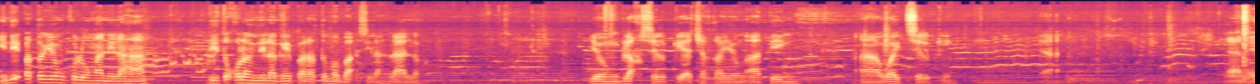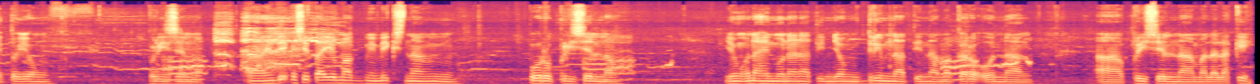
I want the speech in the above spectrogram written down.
hindi pa to yung kulungan nila ha. Dito ko lang nilagay para tumaba sila lalo yung black silky at saka yung ating ah, white silky. Yan. Yan, ito yung prisel. No? Ah, hindi kasi tayo magmi-mix ng puro prisel, no? Yung unahin muna natin yung dream natin na magkaroon ng ah, prisel na malalaki.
